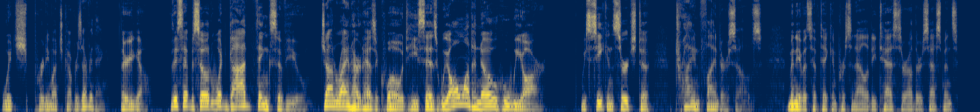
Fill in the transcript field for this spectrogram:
which pretty much covers everything. There you go. This episode, What God Thinks of You. John Reinhardt has a quote. He says, We all want to know who we are. We seek and search to try and find ourselves. Many of us have taken personality tests or other assessments.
